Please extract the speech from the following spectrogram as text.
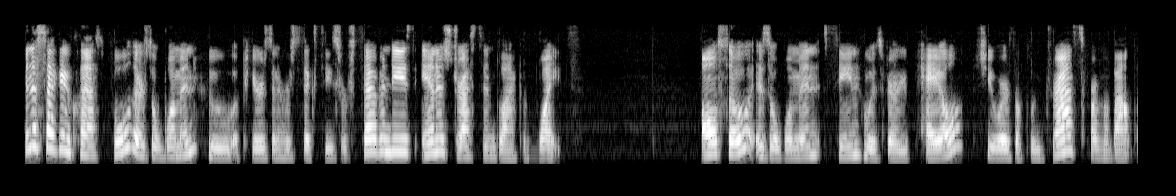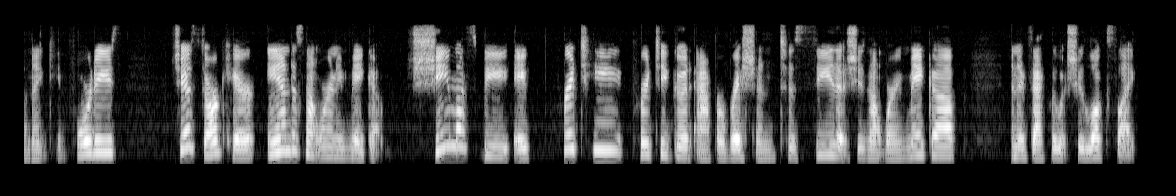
In the second class pool, there's a woman who appears in her 60s or 70s and is dressed in black and white. Also, is a woman seen who is very pale. She wears a blue dress from about the 1940s. She has dark hair and does not wear any makeup. She must be a pretty, pretty good apparition to see that she's not wearing makeup and exactly what she looks like.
